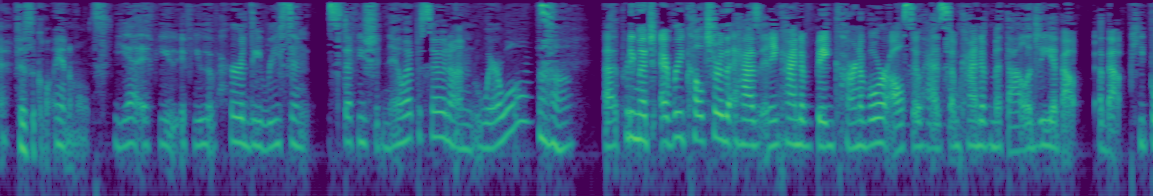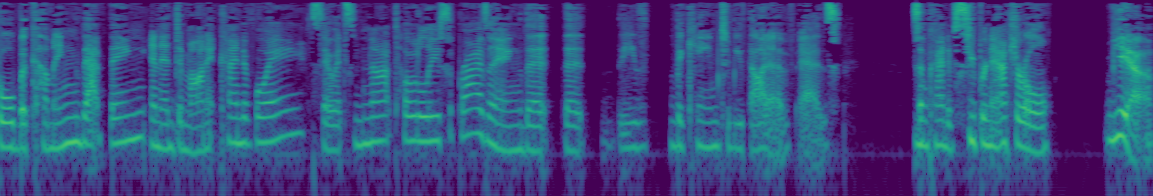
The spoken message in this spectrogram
not physical animals. Yeah, if you if you have heard the recent stuff you should know episode on werewolves, Uh-huh. Uh, pretty much every culture that has any kind of big carnivore also has some kind of mythology about about people becoming that thing in a demonic kind of way. So it's not totally surprising that that these became to be thought of as some kind of supernatural. Yeah.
